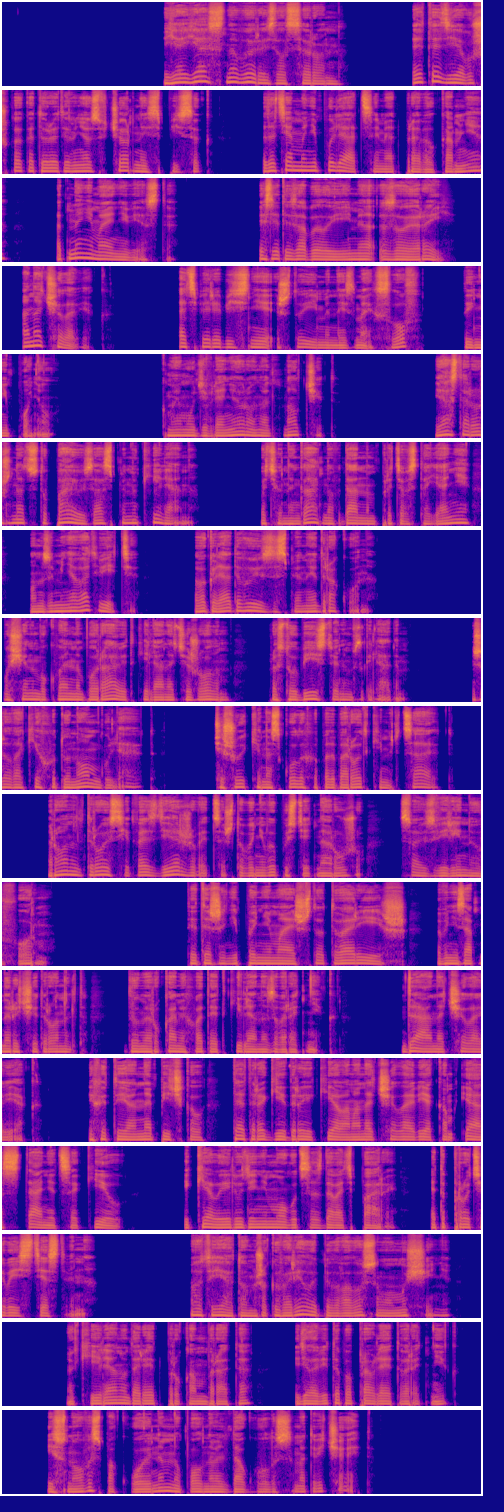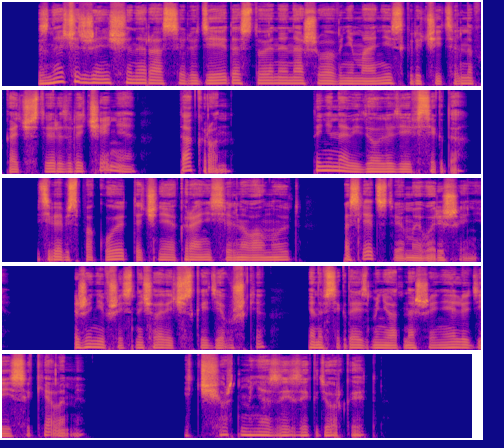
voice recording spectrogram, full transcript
«Я ясно выразился, Рон. Это девушка, которую ты внес в черный список, затем манипуляциями отправил ко мне, отныне моя невеста. Если ты забыла имя Зоя Рэй, она человек. А теперь объясни, что именно из моих слов ты не понял». К моему удивлению, Рональд молчит. Я осторожно отступаю за спину Киллиана. Хоть он и гад, но в данном противостоянии он за меня в ответе — Выглядываю из-за спины дракона. Мужчина буквально буравит Киляна тяжелым, просто убийственным взглядом. Желаки ходуном гуляют. Чешуйки на скулах и подбородке мерцают. Рональд Ройс едва сдерживается, чтобы не выпустить наружу свою звериную форму. «Ты даже не понимаешь, что творишь», — внезапно рычит Рональд, двумя руками хватает Киллиана за воротник. «Да, она человек. И хоть ты ее напичкал тетрагидрой Келом, она человеком и останется Кил. И Келы и люди не могут создавать пары. Это противоестественно. Вот я о том же говорила беловолосому мужчине. Но Киллиан ударяет по рукам брата и деловито поправляет воротник. И снова спокойным, но полным льда голосом отвечает. Значит, женщины расы людей, достойные нашего внимания исключительно в качестве развлечения. Так, Рон? Ты ненавидел людей всегда. И тебя беспокоит, точнее, крайне сильно волнуют последствия моего решения. Женившись на человеческой девушке, я навсегда изменю отношения людей с экелами. И черт меня за язык дергает.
